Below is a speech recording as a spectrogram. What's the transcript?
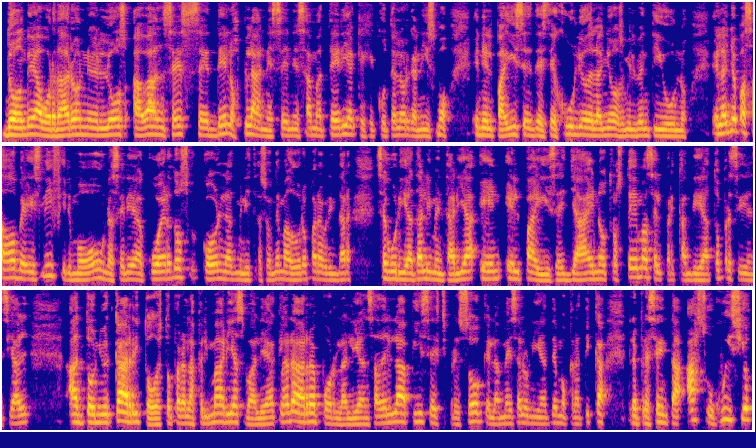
donde abordaron los avances eh, de los planes en esa materia que ejecuta el organismo en el país desde julio del año 2021. El año pasado Beasley firmó una serie de acuerdos con la administración de Maduro para brindar seguridad alimentaria en el país. Ya en otros temas, el precandidato presidencial Antonio Ecarri, todo esto para las primarias, vale aclarar, por la Alianza del Lápiz, se expresó que la Mesa de la Unidad Democrática representa a su juicio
